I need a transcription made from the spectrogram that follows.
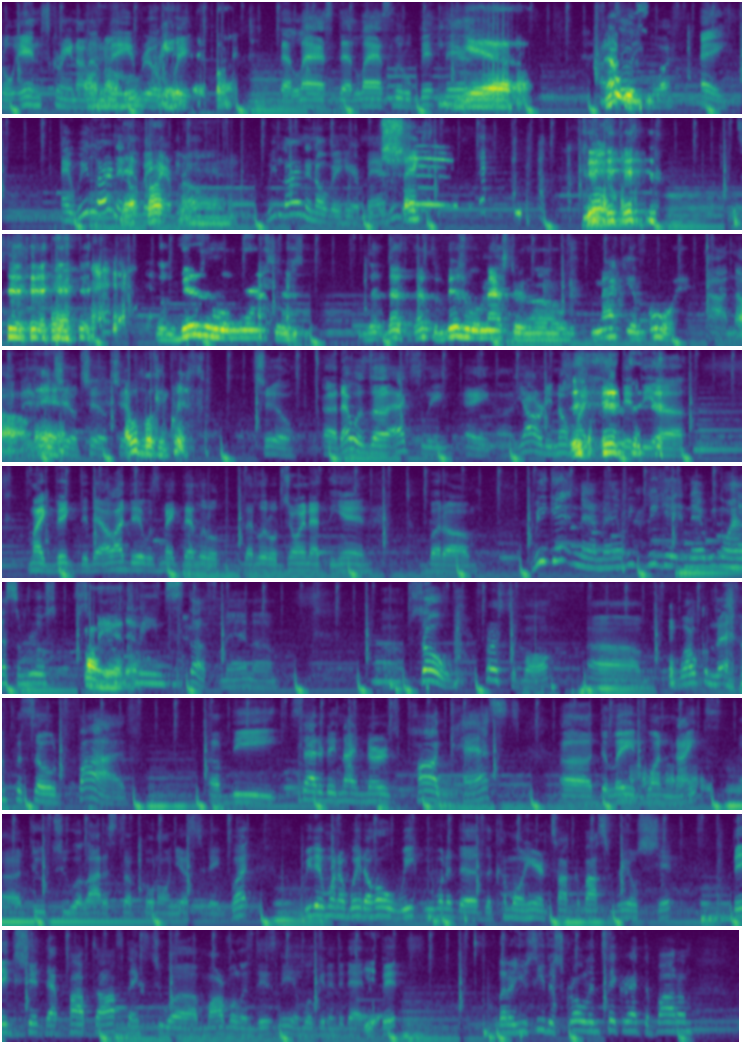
y'all like that little end screen I I done don't made real quick. that. That last that last little bit there. Yeah, I That was- you, boy. Hey, hey, we learning that over part, here, bro. man. We learning over here, man. We, Shake the visual masters. That, that, that's the visual master of Mac your boy. ah, no, Oh, man. man. Chill, chill, That chill, was looking crisp. chill. Uh, that was uh, actually, hey, uh, y'all already know Mike Vick did the. Mike Vick did that. All I did was make that little that little joint at the end. But um, we getting there, man. We we getting there. We gonna have some real, some Oh, real yeah, clean stuff, man. Um, um, so first of all, um, welcome to episode five of the Saturday Night Nerds podcast. Uh, delayed one night uh, due to a lot of stuff going on yesterday, but we didn't want to wait a whole week. We wanted to, to come on here and talk about some real shit, big shit that popped off thanks to uh, Marvel and Disney, and we'll get into that in Yeah. a bit. But uh, you see the scrolling ticker at the bottom.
